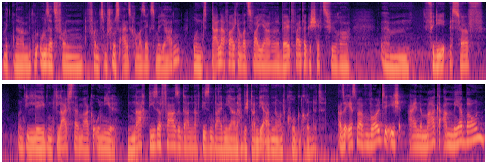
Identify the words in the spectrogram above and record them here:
mit, einer, mit einem Umsatz von, von zum Schluss 1,6 Milliarden. Und danach war ich nochmal zwei Jahre weltweiter Geschäftsführer ähm, für die Surf- und Lebend Lifestyle-Marke O'Neill. Nach dieser Phase dann, nach diesen beiden Jahren, habe ich dann die Adener Co. gegründet. Also erstmal wollte ich eine Marke am Meer bauen,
